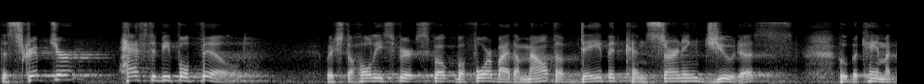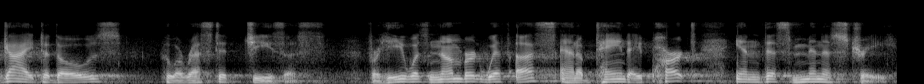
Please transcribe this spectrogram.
the scripture has to be fulfilled, which the Holy Spirit spoke before by the mouth of David concerning Judas, who became a guide to those who arrested Jesus. For he was numbered with us and obtained a part in this ministry.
